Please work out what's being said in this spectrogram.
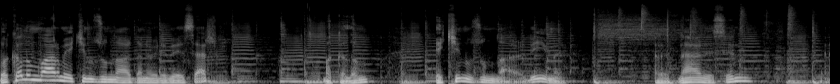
Bakalım var mı Ekin Uzunlar'dan öyle bir eser? Bakalım. Ekin Uzunlar değil mi? Evet neredesin? Ee,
